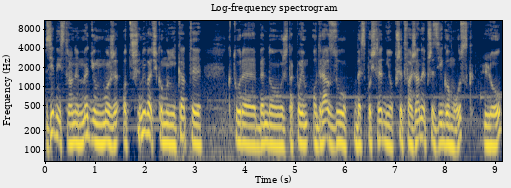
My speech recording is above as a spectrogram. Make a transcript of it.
Z jednej strony medium może otrzymywać komunikaty, które będą, że tak powiem, od razu bezpośrednio przetwarzane przez jego mózg, lub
